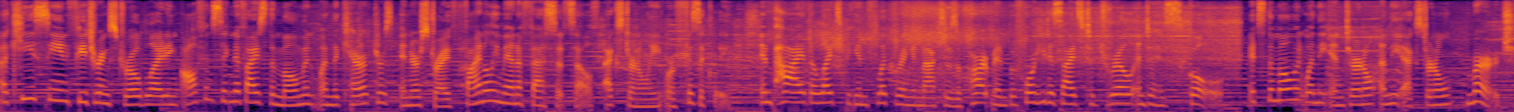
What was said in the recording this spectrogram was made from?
A key scene featuring strobe lighting often signifies the moment when the character's inner strife finally manifests itself externally or physically. In Pi, the lights begin flickering in Max's apartment before he decides to drill into his skull. It's the moment when the internal and the external merge.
